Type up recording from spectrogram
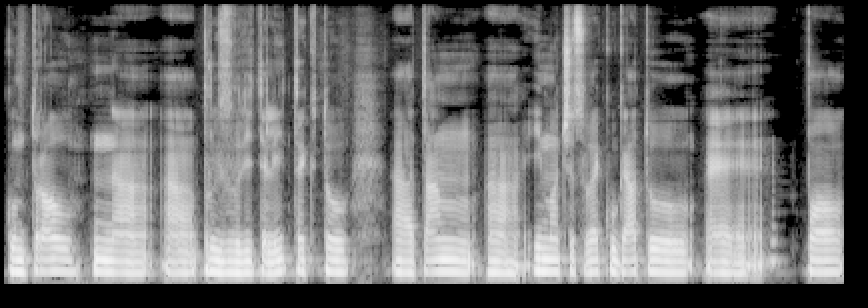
контрол на а, производители, тъй като а, там а, има часове, когато е по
